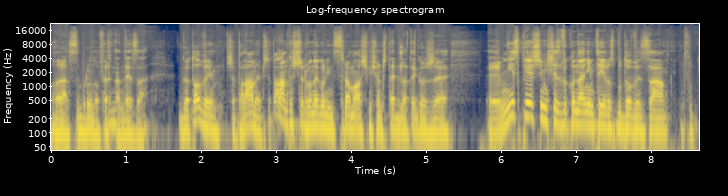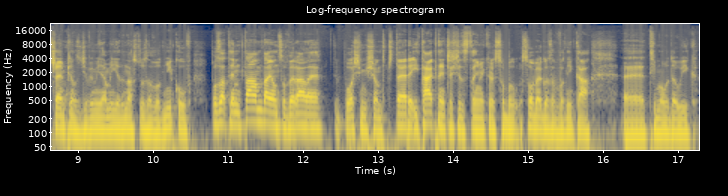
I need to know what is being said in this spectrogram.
oraz Bruno Fernandeza. Gotowy, przepalamy. Przepalam też czerwonego Lindstroma 84, dlatego że e, nie spieszy mi się z wykonaniem tej rozbudowy za Foot Champions, gdzie wymieniamy 11 zawodników. Poza tym tam dając overale typu 84 i tak najczęściej dostaniemy jakiegoś słabego zawodnika e, Team of the Week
